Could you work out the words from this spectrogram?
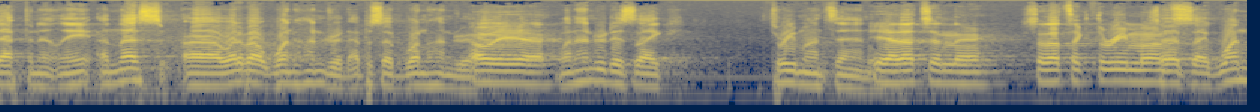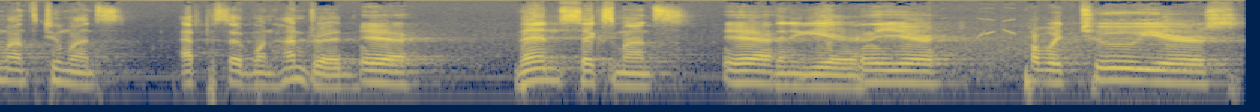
Definitely. Unless, uh, what about 100? Episode 100. Oh yeah, 100 is like three months in. yeah, that's in there. So that's like three months. So it's like one month, two months, episode 100, yeah, then six months, yeah. then a in year. a year, probably two years,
